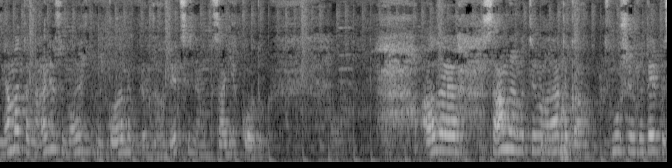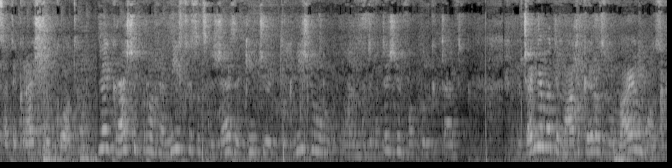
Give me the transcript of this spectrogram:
Знання матаналізу можуть ніколи не пригодитися для написання коду. Але саме математика змушує людей писати кращий код. Найкращі програмісти зазвичай закінчують технічному е, математичний факультет. Навчання математики розвиває мозок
